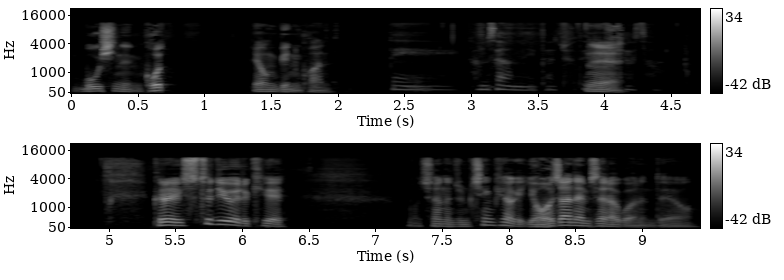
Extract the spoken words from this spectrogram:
모시는 곳 영빈관. 네, 감사합니다. 초대해 네. 주셔서. 그래 스튜디오 이렇게 뭐 저는 좀 창피하게 여자 냄새라고 하는데요.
